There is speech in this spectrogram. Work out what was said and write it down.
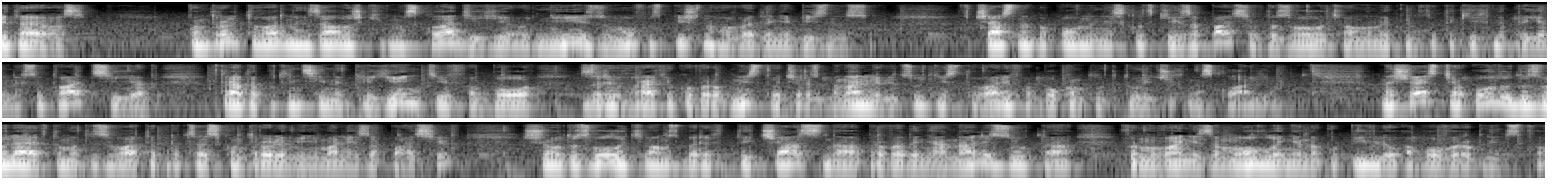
Вітаю вас! Контроль товарних залишків на складі є однією з умов успішного ведення бізнесу. Вчасне поповнення складських запасів дозволить вам уникнути таких неприємних ситуацій, як втрата потенційних клієнтів або зрив графіку виробництва через банальну відсутність товарів або комплектуючих на складі. На щастя, ОДУ дозволяє автоматизувати процес контролю мінімальних запасів, що дозволить вам зберегти час на проведення аналізу та формування замовлення на купівлю або виробництво.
